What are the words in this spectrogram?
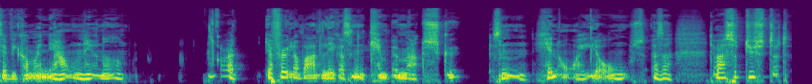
da vi kommer ind i havnen hernede. Og jeg føler bare, at der ligger sådan en kæmpe mørk sky sådan hen over hele Aarhus. Altså, det var så dystert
